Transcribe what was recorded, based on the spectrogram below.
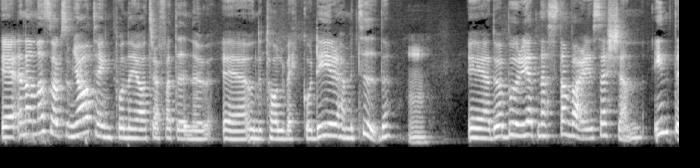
Eh, en annan sak som jag har tänkt på när jag har träffat dig nu eh, under 12 veckor, det är ju det här med tid. mm. Eh, du har börjat nästan varje session, inte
